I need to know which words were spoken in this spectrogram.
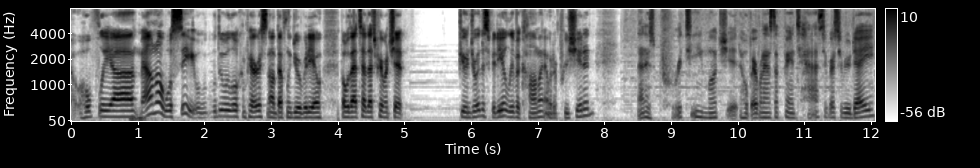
Hopefully, uh, I don't know. We'll see. We'll, we'll, do a little comparison. I'll definitely do a video. But with that said, that's pretty much it. If you enjoyed this video, leave a comment. I would appreciate it. That is pretty much it. Hope everyone has a fantastic rest of your day.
